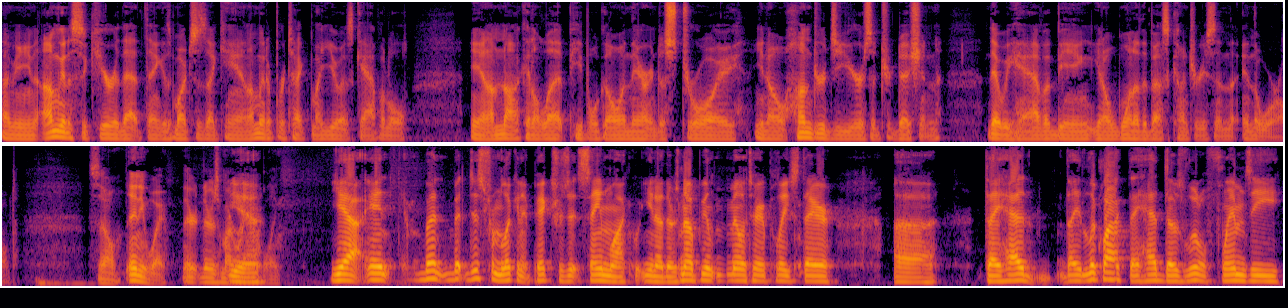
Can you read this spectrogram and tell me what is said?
I mean, I'm going to secure that thing as much as I can. I'm going to protect my U.S. Capitol and I'm not going to let people go in there and destroy, you know, hundreds of years of tradition that we have of being, you know, one of the best countries in the in the world. So anyway, there, there's my yeah. rambling. Yeah, and but but just from looking at pictures, it seemed like you know there's no military police there. Uh, they had they looked like they had those little flimsy,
